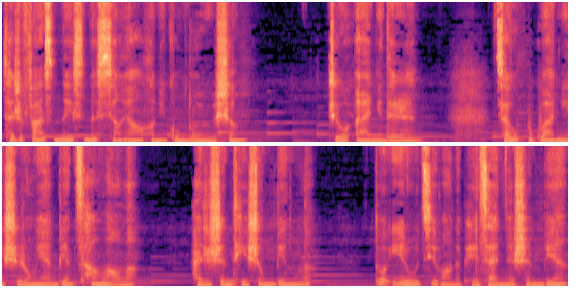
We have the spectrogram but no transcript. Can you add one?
才是发自内心的想要和你共度余生。只有爱你的人，才会不管你是容颜变苍老了，还是身体生病了。都一如既往的陪在你的身边，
